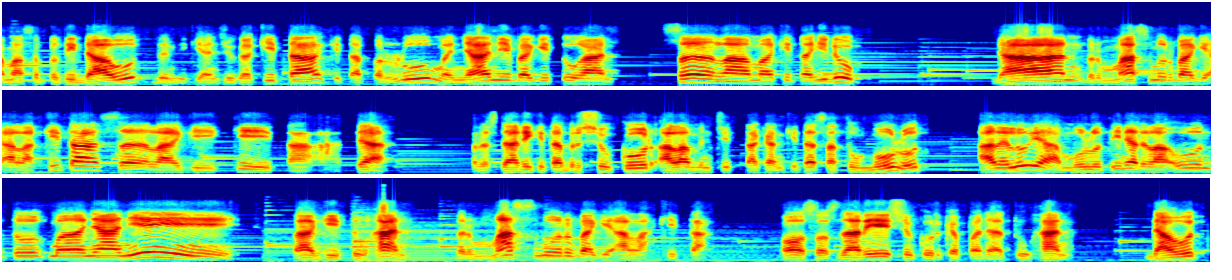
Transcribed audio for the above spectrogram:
Sama seperti Daud, demikian juga kita, kita perlu menyanyi bagi Tuhan selama kita hidup dan bermasmur bagi Allah kita selagi kita ada. Terus dari kita bersyukur Allah menciptakan kita satu mulut Haleluya, mulut ini adalah untuk menyanyi bagi Tuhan, bermasmur bagi Allah kita. Oh, saudari, syukur kepada Tuhan. Daud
